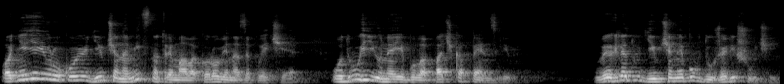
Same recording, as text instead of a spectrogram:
Однією рукою дівчина міцно тримала коровіна за плече, у другій у неї була пачка пензлів. Вигляд у дівчини був дуже рішучий.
